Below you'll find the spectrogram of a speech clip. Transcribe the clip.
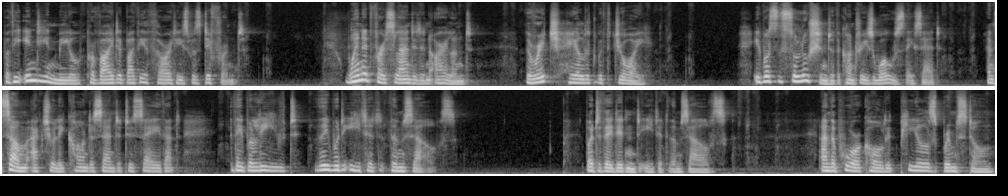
but the Indian meal provided by the authorities was different. When it first landed in Ireland, the rich hailed it with joy. It was the solution to the country's woes, they said, and some actually condescended to say that they believed they would eat it themselves. But they didn't eat it themselves, and the poor called it Peel's brimstone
